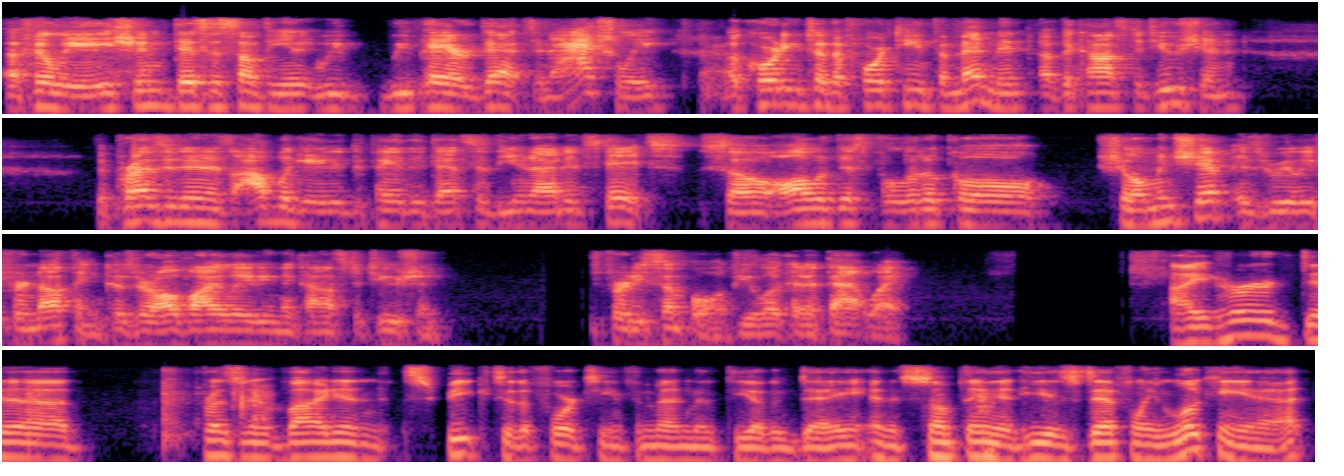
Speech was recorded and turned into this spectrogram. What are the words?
affiliation this is something that we we pay our debts. And actually according to the 14th amendment of the constitution the president is obligated to pay the debts of the united states. So all of this political showmanship is really for nothing because they're all violating the constitution. It's pretty simple if you look at it that way. I heard uh, President Biden speak to the 14th Amendment the other day, and it's something that he is definitely looking at.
